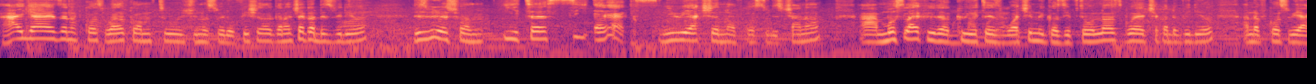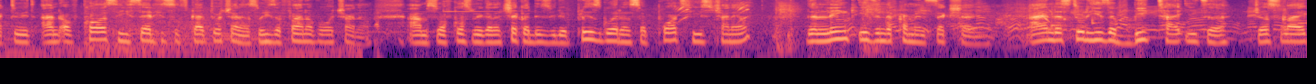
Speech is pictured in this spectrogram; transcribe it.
hi guys and of course welcome to Juno Suede official. Gonna check out this video. This video is from Eater CNX new reaction of course to this channel. Uh, most likely the creator is watching because if told us go ahead check out the video and of course react to it. And of course he said he subscribed to our channel so he's a fan of our channel. Um so of course we're gonna check out this video. Please go ahead and support his channel. The link is in the comment section. I understood he's a big Thai eater just like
